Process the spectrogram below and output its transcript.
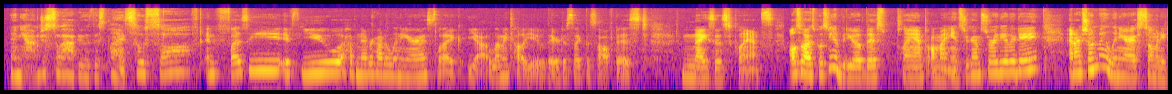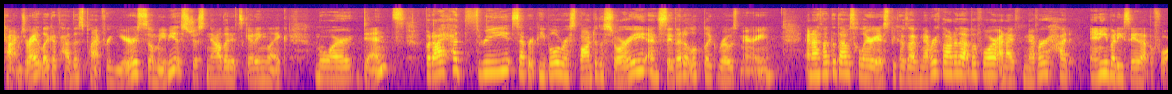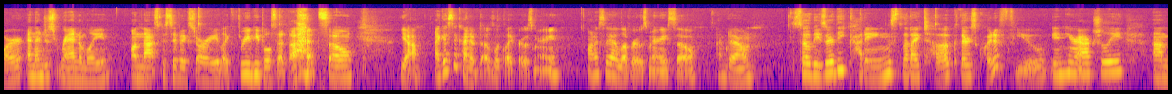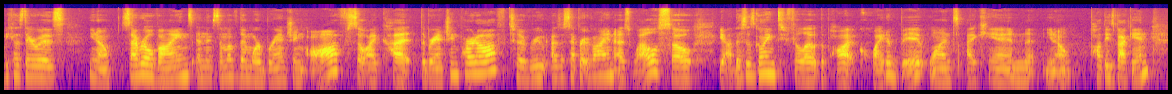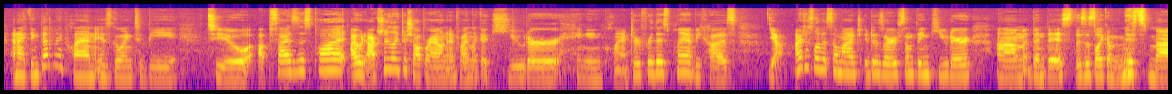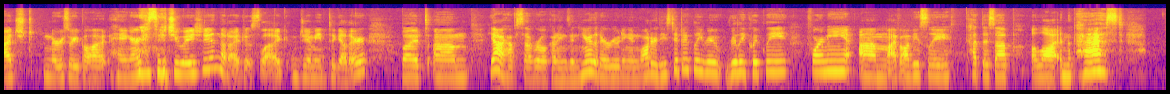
And yeah, I'm just so happy with this plant. It's so soft and fuzzy. If you have never had a linearis, like, yeah, let me tell you, they're just like the softest nicest plants. Also, I was posting a video of this plant on my Instagram story the other day, and I've shown my linearis so many times, right? Like, I've had this plant for years, so maybe it's just now that it's getting, like, more dense, but I had three separate people respond to the story and say that it looked like rosemary. And I thought that that was hilarious because I've never thought of that before, and I've never had anybody say that before, and then just randomly on that specific story, like, three people said that, so yeah, I guess it kind of does look like rosemary. Honestly, I love rosemary, so I'm down. So these are the cuttings that I took. There's quite a few in here actually um, because there was, you know, several vines and then some of them were branching off. So I cut the branching part off to root as a separate vine as well. So yeah, this is going to fill out the pot quite a bit once I can, you know, pot these back in. And I think that my plan is going to be to upsize this pot. I would actually like to shop around and find like a cuter hanging planter for this plant because yeah, I just love it so much. It deserves something cuter um, than this. This is like a mismatched nursery pot hanger situation that I just like jimmied together. But um, yeah, I have several cuttings in here that are rooting in water. These typically root really quickly for me. Um, I've obviously cut this up a lot in the past.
